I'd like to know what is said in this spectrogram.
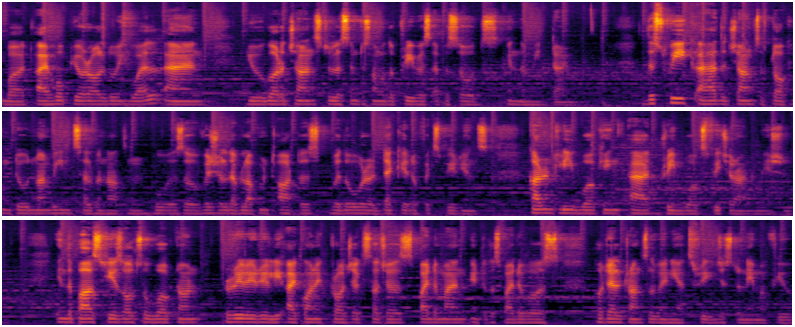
But I hope you're all doing well and you got a chance to listen to some of the previous episodes in the meantime. This week, I had the chance of talking to Naveen Selvanathan, who is a visual development artist with over a decade of experience, currently working at DreamWorks Feature Animation. In the past, he has also worked on really, really iconic projects such as Spider Man Into the Spider Verse, Hotel Transylvania 3, just to name a few.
